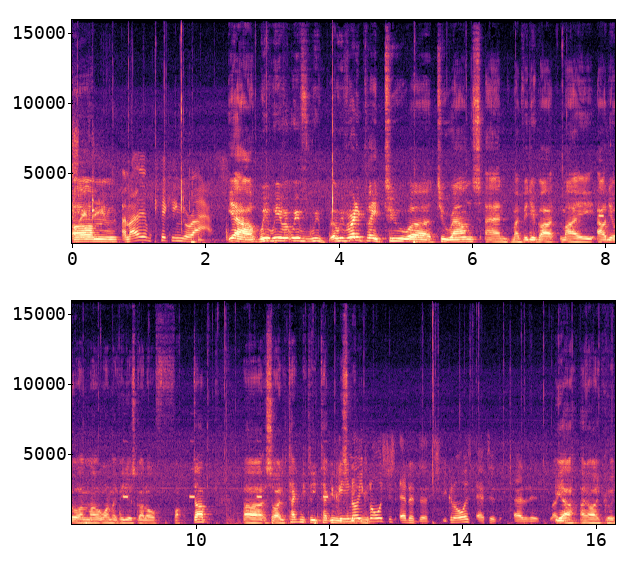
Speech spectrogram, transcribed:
Um, And I am kicking your ass. yeah, we, we, we've, we've, we've already played two, uh, two rounds and my video got, my audio on my, one of my videos got all fucked up. Uh, so I'll technically, You, technically can, you know, you can always just edit it. You can always edit, edit it. Like, yeah, I know I could,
